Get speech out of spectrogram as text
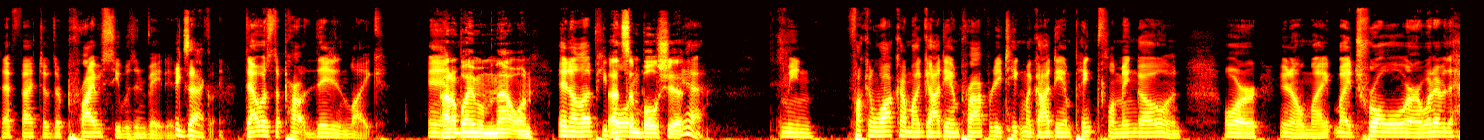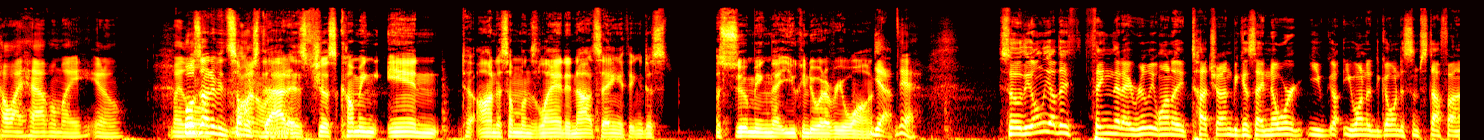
that fact of their privacy was invaded exactly. that was the part that they didn't like and, I don't blame them on that one. and a lot of people That's some bullshit. Yeah. I mean, fucking walk on my goddamn property, take my goddamn pink flamingo and or, you know, my my troll or whatever the hell I have on my, you know, my Well, it's not even so much that ornament. as just coming in to onto someone's land and not saying anything and just assuming that you can do whatever you want. Yeah. Yeah. So the only other thing that I really want to touch on because I know where you got, you wanted to go into some stuff on,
